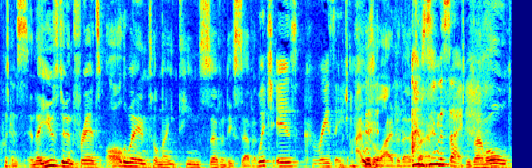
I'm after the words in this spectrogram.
quickest. And they used it in France all the way until 1977. which is crazy. I was alive at that time. I was gonna say Because I'm old.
